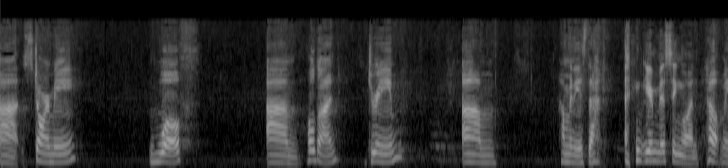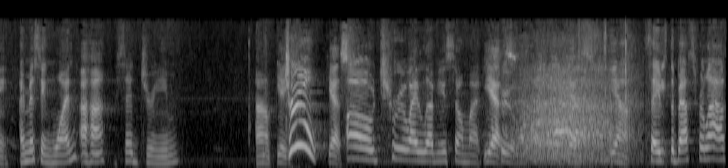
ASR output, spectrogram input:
uh, Stormi, Wolf. Um, hold on, Dream. Um, how many is that? You're missing one. Help me. I'm missing one. Uh huh. I said Dream. Um, Yeah. True. Yes. Oh, True. I love you so much. Yes. True. Yes. Yeah. Saves the best for last.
